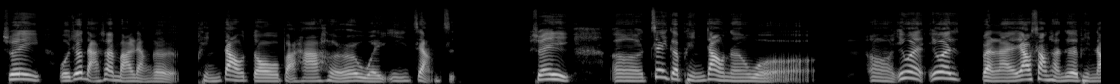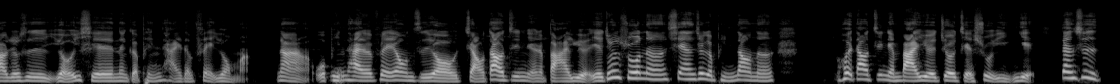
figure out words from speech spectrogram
所以我就打算把两个频道都把它合二为一这样子。所以，呃，这个频道呢，我，呃，因为因为本来要上传这个频道，就是有一些那个平台的费用嘛。那我平台的费用只有缴到今年的八月，也就是说呢，现在这个频道呢会到今年八月就结束营业，但是。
